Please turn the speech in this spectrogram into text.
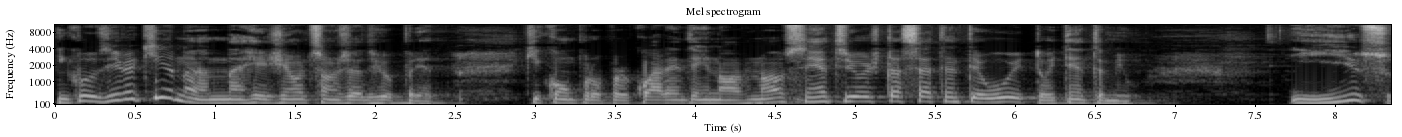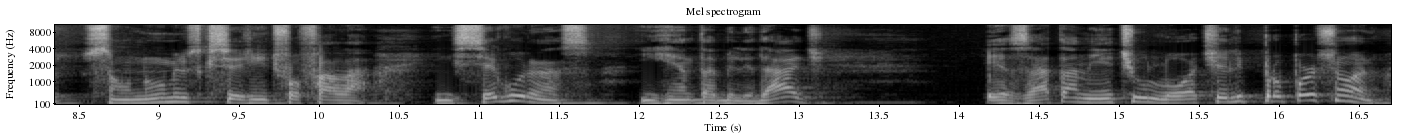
inclusive aqui na, na região de São José do Rio Preto, que comprou por 49.900 e hoje está 78, 80 mil. E isso são números que, se a gente for falar em segurança e rentabilidade, exatamente o lote ele proporciona.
